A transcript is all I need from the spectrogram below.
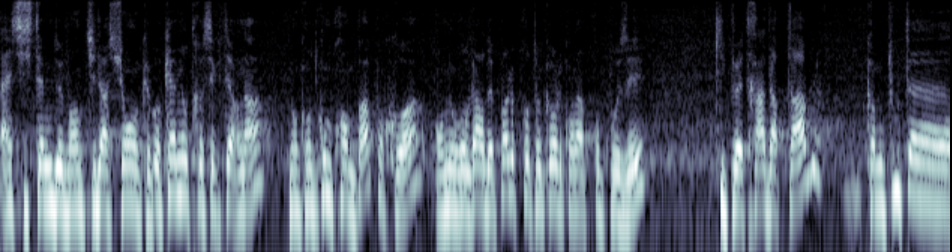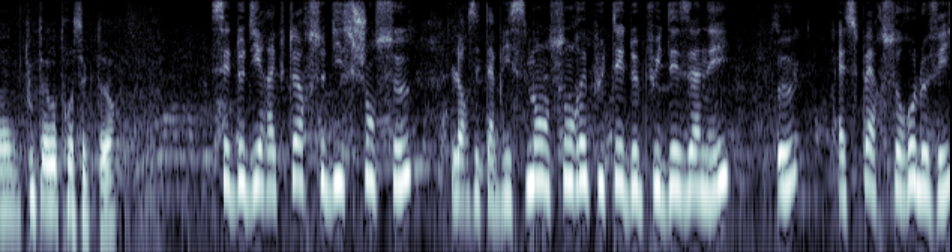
un système de ventilation qu'aucun autre secteur n'a. Donc on ne comprend pas pourquoi. On ne regarde pas le protocole qu'on a proposé, qui peut être adaptable comme tout un, tout un autre secteur. Ces deux directeurs se disent chanceux. Leurs établissements sont réputés depuis des années. Eux espèrent se relever.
